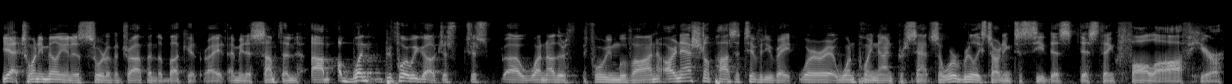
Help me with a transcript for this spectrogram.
Yeah, 20 million is sort of a drop in the bucket, right? I mean, it's something. Um, one before we go, just just uh, one other before we move on. Our national positivity rate we're at 1.9 percent, so we're really starting to see this this thing fall off here.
